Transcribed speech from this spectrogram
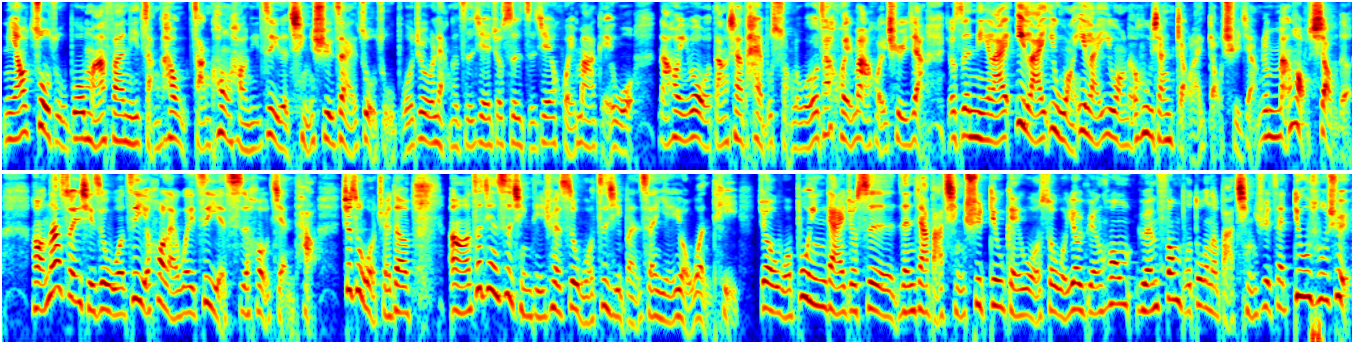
你要做主播，麻烦你掌控掌控好你自己的情绪再来做主播。就有两个直接就是直接回骂给我，然后因为我当下太不爽了，我又再回骂回去，这样就是你来一来一往，一来一往的互相屌来屌去，这样就蛮好笑的。好，那所以其实我自己后来为自己也事后检讨，就是我觉得，呃，这件事情的确。确是我自己本身也有问题，就我不应该就是人家把情绪丢给我说，我又原封原封不动的把情绪再丢出去，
